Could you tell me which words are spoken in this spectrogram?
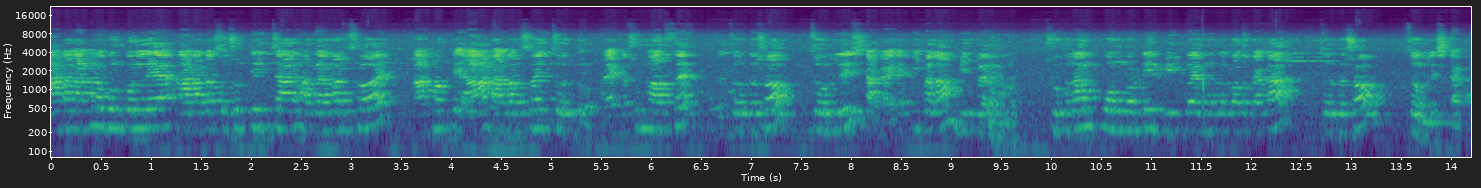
আট আর আঠারো গুণ করলে আট, আটা চৌষট্টি, চার হাতে আবার ছয় আঠারোটি আট আঠারো ছয়, চোদ্দ। আর একটা শূন্য আছে চোদ্দশো চল্লিশ টাকা। এটা কি পেলাম? বিক্রয় মূল্য। সুতরাং পণ্যটির বিক্রয় মূল্য কত টাকা? চোদ্দশো চল্লিশ টাকা।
